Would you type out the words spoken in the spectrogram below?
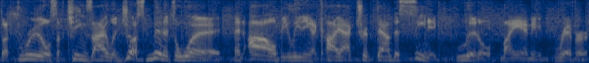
The thrills of Kings Island just minutes away, and I'll be leading a kayak trip down the scenic Little Miami River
